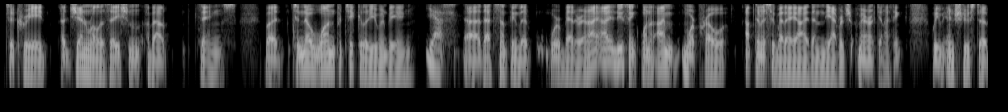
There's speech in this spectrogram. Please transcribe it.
to create a generalization about things but to know one particular human being, yes, uh, that's something that we're better. And I, I do think one. I'm more pro optimistic about AI than the average American. I think we've introduced a,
